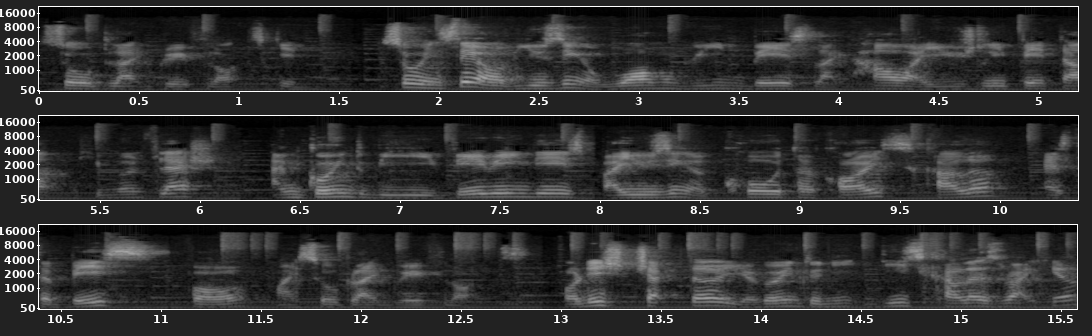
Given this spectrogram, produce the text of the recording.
Soul Blight Gravelord skin. So instead of using a warm green base like how I usually paint up human flesh, I'm going to be varying this by using a cold turquoise color as the base for my Soul Blight Gravelords. For this chapter, you're going to need these colors right here.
